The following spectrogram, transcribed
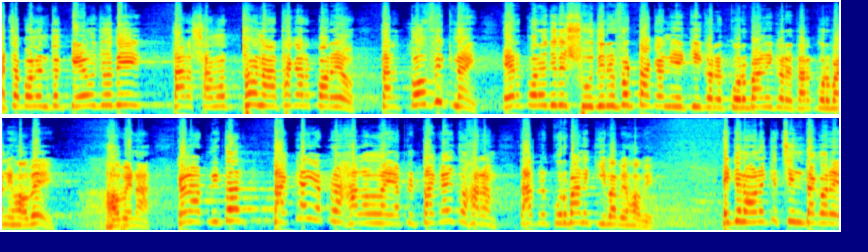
আচ্ছা বলেন তো, কেউ যদি তার সামর্থ্য না থাকার পরেও তার তৌফিক নাই, এরপরে যদি সুদের উপর টাকা নিয়ে কি করে, কোরবানি করে, তার কোরবানি হবে? হবে না। কারণ আপনি তো টাকাই আপনার হালাল নাই, আপনার টাকাই তো হারাম, তা আপনার কোরবানি কীভাবে হবে? এই জন্য অনেকে চিন্তা করে,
